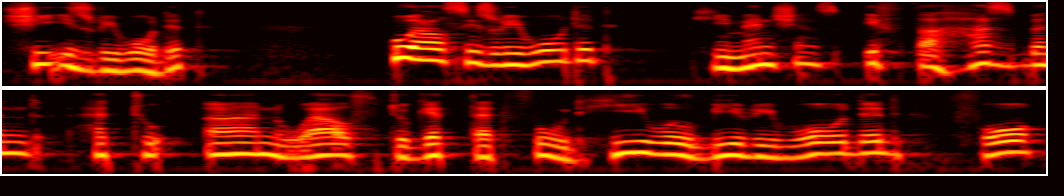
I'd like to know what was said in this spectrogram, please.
she is rewarded. Who else is rewarded? He mentions if the husband had to earn wealth to get that food, he will be rewarded for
